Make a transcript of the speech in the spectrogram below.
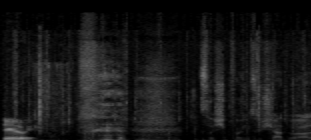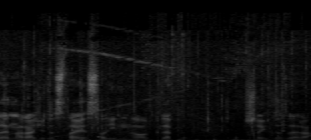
Chilluj. Coś w końcu siadło, ale na razie dostaję solidny oklep. 6 do 0.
